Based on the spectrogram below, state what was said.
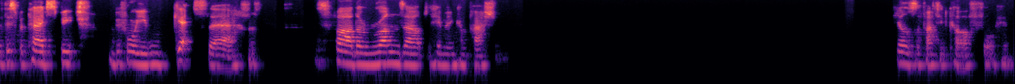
with this prepared speech. Before he even gets there, his father runs out to him in compassion. kills the fatted calf for him.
